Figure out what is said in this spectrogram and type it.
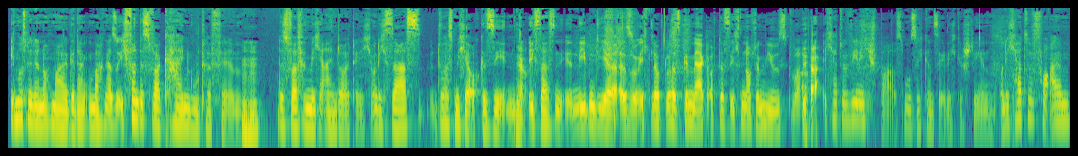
ich muss mir da nochmal Gedanken machen. Also ich fand, es war kein guter Film. Das war für mich eindeutig. Und ich saß, du hast mich ja auch gesehen. Ja. Ich saß ne- neben dir. Also ich glaube, du hast gemerkt auch, dass ich not amused war. Ja. Ich hatte wenig Spaß, muss ich ganz ehrlich gestehen. Und ich hatte vor allem,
